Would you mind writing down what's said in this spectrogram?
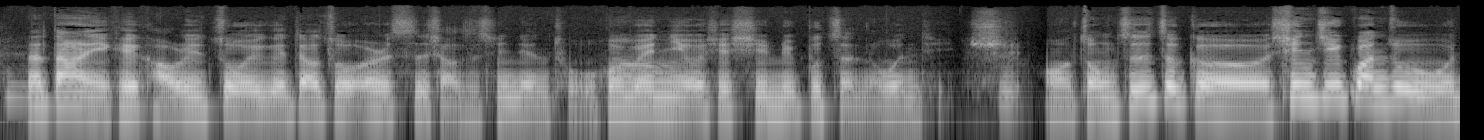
嗯、那当然也可以考虑做一个叫做二十四小时心电图，会不会你有一些心律不整的问题？是哦，总之这个心肌灌注，我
